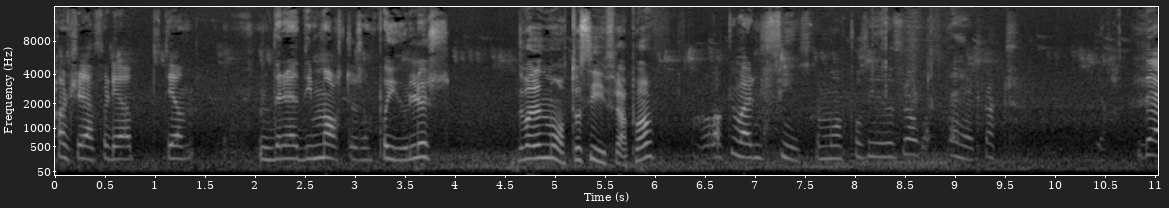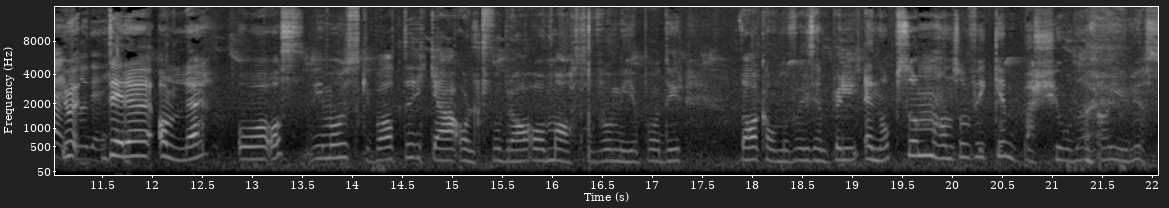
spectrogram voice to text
kanskje det er fordi at de andre de mater sånn på Julius. Det var en måte å si ifra på. Det var ikke verdens fineste måte å si det fra. på. Det er helt klart. Det er ikke noe gøy. Dere alle og oss, vi må huske på at det ikke er altfor bra å mase for mye på dyr. Da kan det f.eks. ende opp som han som fikk en bæsj i hodet av Julius.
